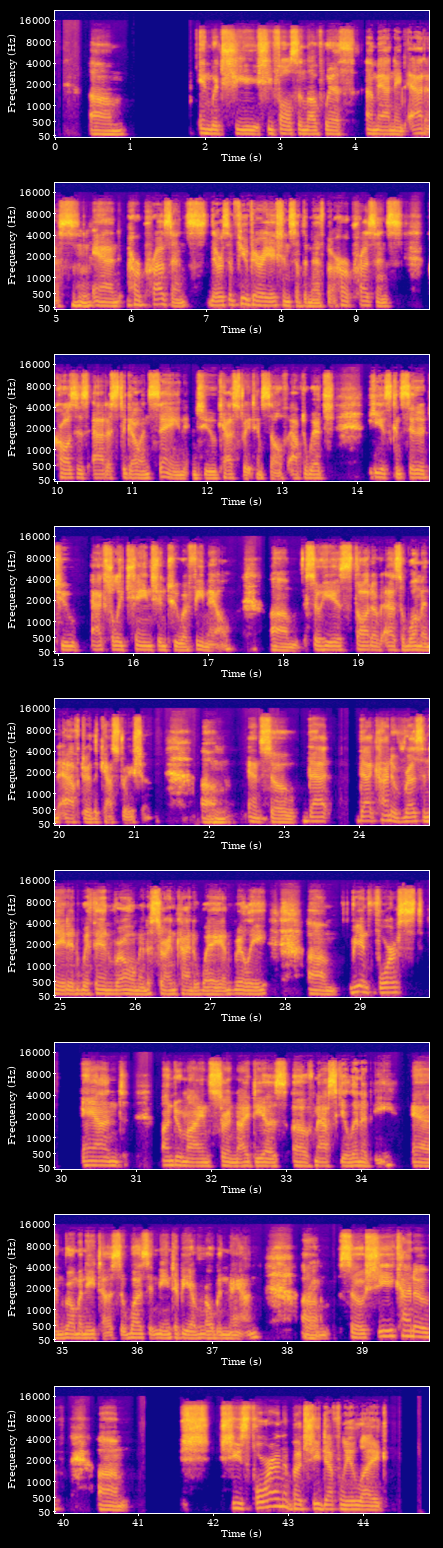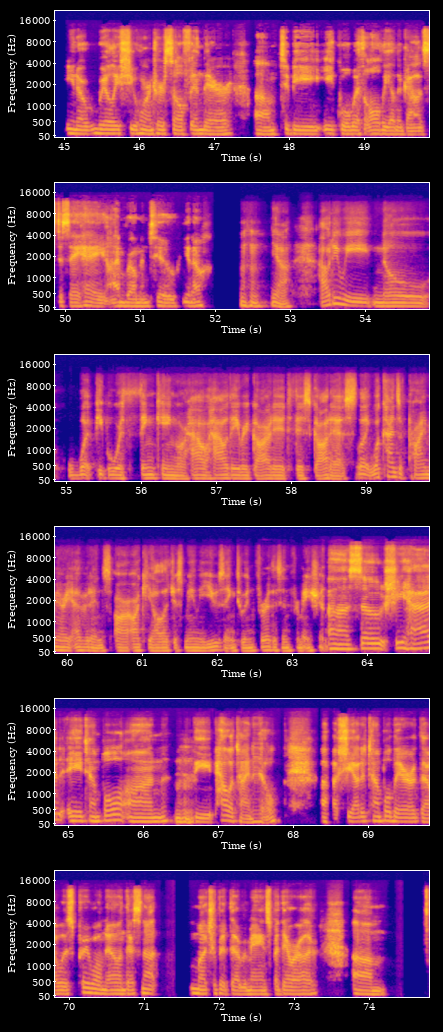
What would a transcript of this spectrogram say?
um, in which she she falls in love with a man named Attis, mm-hmm. and her presence. There's a few variations of the myth, but her presence causes Attis to go insane and to castrate himself. After which, he is considered to actually change into a female. Um, so he is thought of as a woman after the castration, um, mm-hmm. and so that that kind of resonated within Rome in a certain kind of way and really um, reinforced and undermined certain ideas of masculinity and Romanitas. It wasn't mean to be a Roman man. Right. Um, so she kind of, um, sh- she's foreign, but she definitely like, you know, really shoehorned herself in there um, to be equal with all the other gods to say, hey, I'm Roman too, you know? Mm-hmm. Yeah. How do we know what people were thinking or how, how they regarded this goddess? Like, what kinds of primary evidence are archaeologists mainly using to infer this information? Uh, so, she had a temple on mm-hmm. the Palatine Hill. Uh, she had a temple there that was pretty well known. There's not much of it that remains, but there were um,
